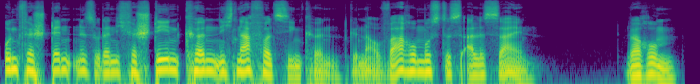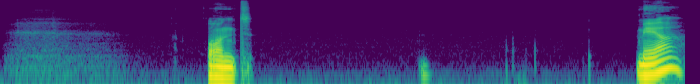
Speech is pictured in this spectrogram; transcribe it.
Unverständnis oder nicht verstehen können, nicht nachvollziehen können. Genau. Warum muss das alles sein? Warum? Und mehr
